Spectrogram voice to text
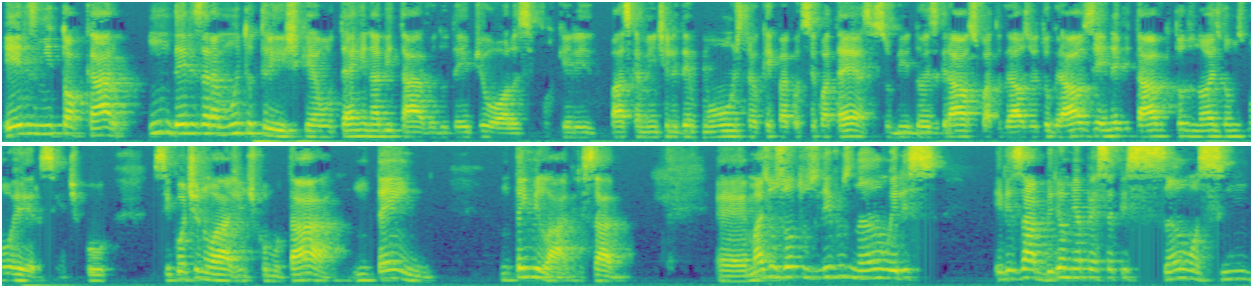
eles me tocaram. Um deles era muito triste, que é o Terra Inabitável, do David Wallace, porque ele basicamente ele demonstra o que vai acontecer com a Terra, se subir 2 graus, 4 graus, 8 graus, e é inevitável que todos nós vamos morrer. Assim, tipo, se continuar a gente como tá, não tem, não tem milagre, sabe? É, mas os outros livros não, eles, eles abriram minha percepção assim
